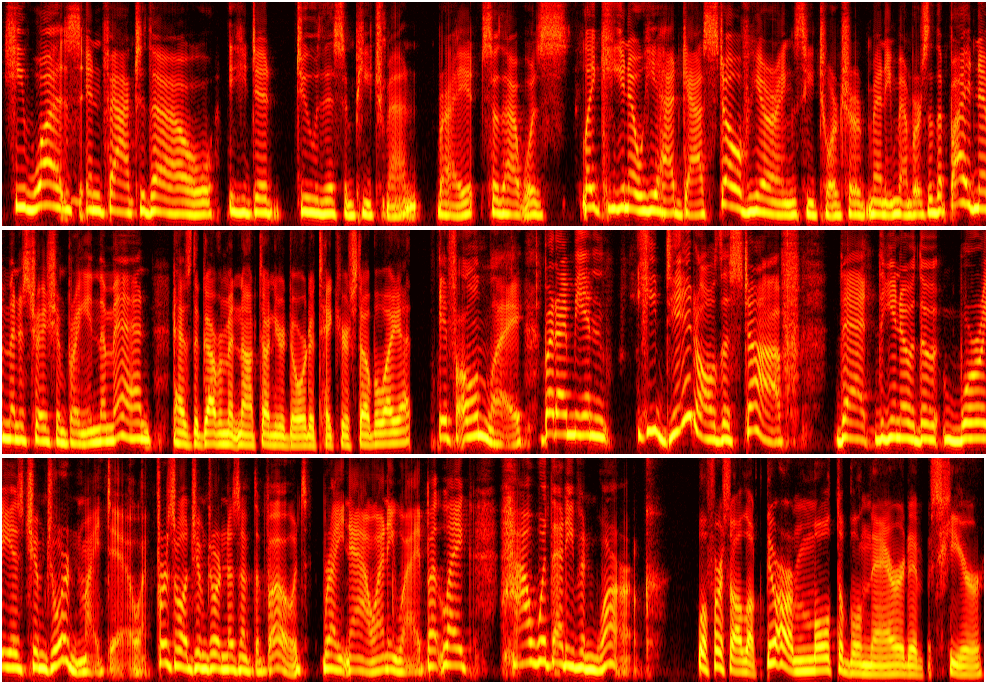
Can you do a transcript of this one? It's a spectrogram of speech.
he was, in fact, though, he did do this impeachment, right? So that was like, you know, he had gas stove hearings. He tortured many members of the Biden administration, bringing them in. Has the government knocked on your door to take your stove away yet? If only. But I mean, he did all the stuff that you know the worry is Jim Jordan might do. First of all, Jim Jordan doesn't have the votes right now anyway. But like, how would that even work? Well, first of all, look, there are multiple narratives here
